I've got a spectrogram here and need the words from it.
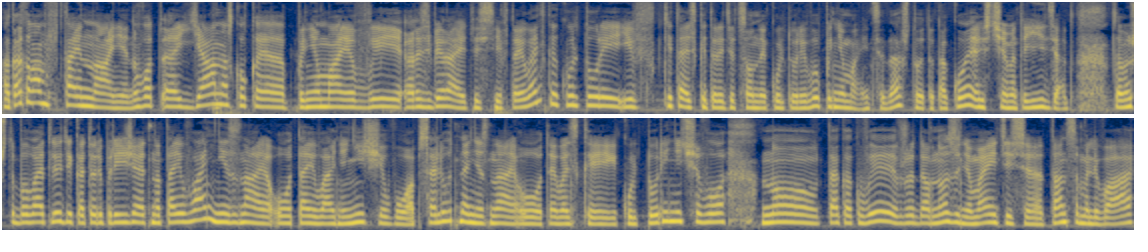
А как вам в Тайнане? Ну вот э, я, насколько я понимаю, вы разбираетесь и в тайваньской культуре, и в китайской традиционной культуре. Вы понимаете, да, что это такое и с чем это едят? Потому что бывают люди, которые приезжают на Тайвань, не зная о Тайване ничего, абсолютно не зная о тайваньской культуре ничего, но так как вы уже давно занимаетесь э, танцем льва,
